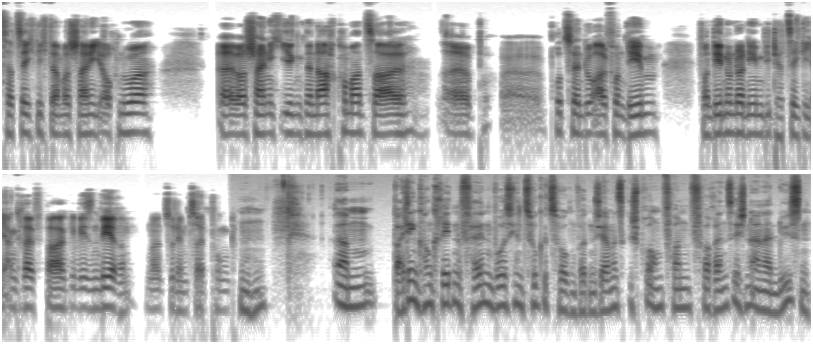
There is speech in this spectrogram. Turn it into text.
tatsächlich dann wahrscheinlich auch nur äh, wahrscheinlich irgendeine Nachkommazahl äh, äh, prozentual von dem, von den Unternehmen, die tatsächlich angreifbar gewesen wären ne, zu dem Zeitpunkt. Mhm. Ähm, bei den konkreten Fällen, wo sie hinzugezogen wurden, Sie haben jetzt gesprochen von forensischen Analysen,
